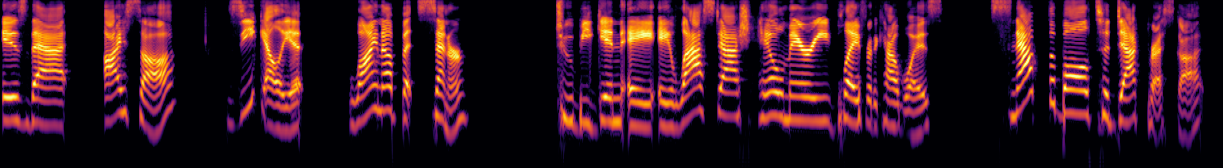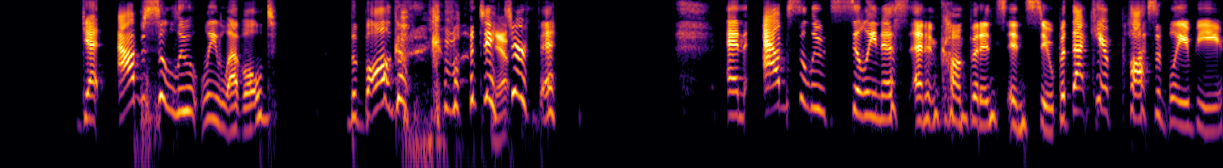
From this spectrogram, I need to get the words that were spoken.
is that I saw Zeke Elliott line up at center to begin a, a last dash Hail Mary play for the Cowboys, snap the ball to Dak Prescott, get absolutely leveled, the ball go to KaVontae Yep. Turpin, and absolute silliness and incompetence ensue. But that can't possibly be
